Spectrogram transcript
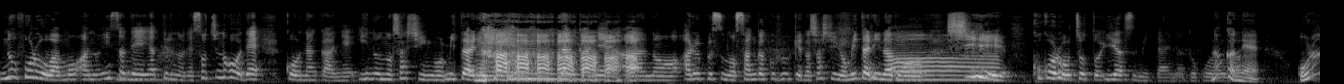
のフォローはもうあのインスタでやってるのでそっちの方でこうなんかね犬の写真を見たり なんかねあのアルプスの山岳風景の写真を見たりなどし心をちょっと癒すみたいなところが。なんかねオラン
